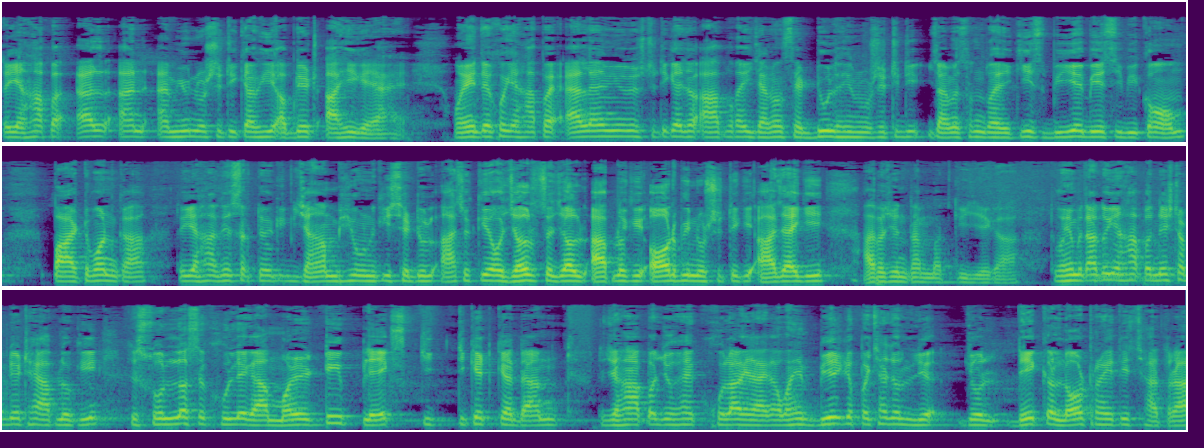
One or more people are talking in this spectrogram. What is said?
तो यहाँ पर एल एन एम यूनिवर्सिटी का भी अपडेट आ ही गया है। वहीं देखो यहाँ पर एल एम यूनिवर्सिटी का जो आपका एग्ज़ाम शेड्यूल है, यूनिवर्सिटी एग्जामिनेशन दो हज़ार इक्कीस B A B S C B Com part one का तो यहाँ देख सकते हो कि एग्ज़ाम भी उनकी शेड्यूल आ चुकी है और जल्द से जल्द आप लोग की और भी यूनिवर्सिटी की आ जाएगी। आप चिंता मत कीजिएगा। तो वहीं बता दो, यहाँ पर नेक्स्ट अपडेट है आप लोग की कि सोलह से खुलेगा मल्टीप्लेक्स की टिकट का दाम। तो जहाँ पर जो है खोला जाएगा, वहीं बी की परीक्षा जो जो देख कर लौट रही थी छात्रा,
